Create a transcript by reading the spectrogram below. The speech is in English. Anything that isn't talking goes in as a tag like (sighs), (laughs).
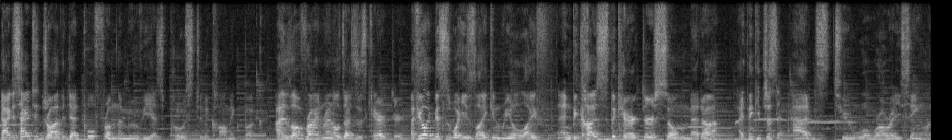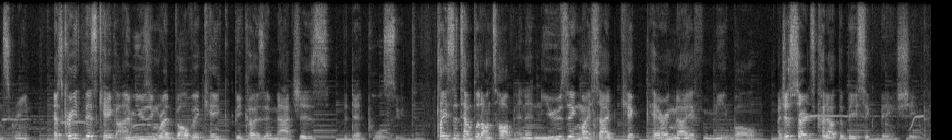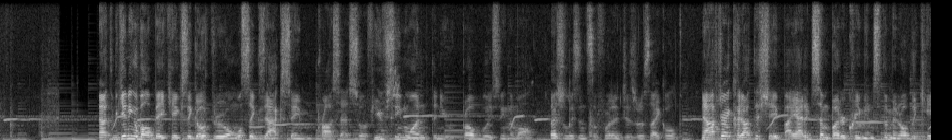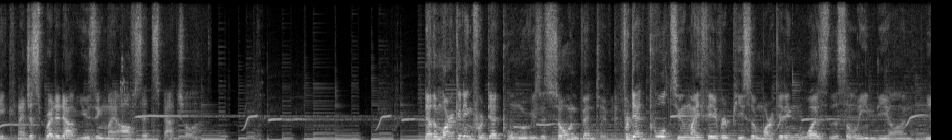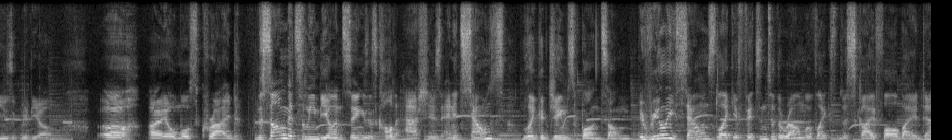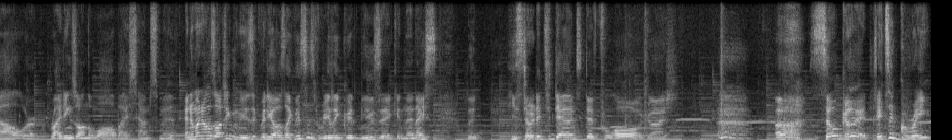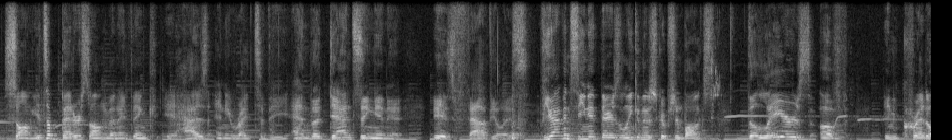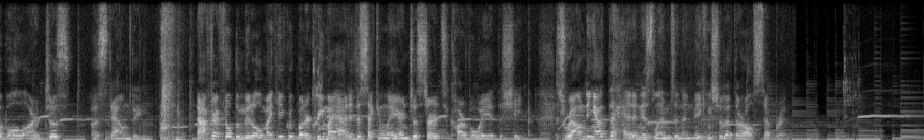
Now I decided to draw the Deadpool from the movie as opposed to the comic book. I love Ryan Reynolds as this character. I feel like this is what he's like in real life. And because the character is so meta, I think it just adds to what we're already seeing on screen. To create this cake, I'm using red velvet cake because it matches the Deadpool suit. Place the template on top and then using my sidekick paring knife, meatball, I just started to cut out the basic base shape. Now at the beginning of all bake cakes, they go through almost the exact same process. So if you've seen one, then you've probably seen them all. Especially since the footage is recycled. Now after I cut out the shape, I added some buttercream into the middle of the cake. And I just spread it out using my offset spatula. Now the marketing for Deadpool movies is so inventive. For Deadpool 2, my favorite piece of marketing was the Celine Dion music video. Ugh, I almost cried. The song that Celine Dion sings is called Ashes and it sounds like a James Bond song. It really sounds like it fits into the realm of like The Skyfall by Adele or Writings on the Wall by Sam Smith. And when I was watching the music video, I was like, this is really good music. And then I, the he started to dance, Deadpool, oh gosh. Uh, (gasps) so good. It's a great song. It's a better song than I think it has any right to be. And the dancing in it is fabulous. If you haven't seen it, there's a link in the description box. The layers of incredible are just astounding. (laughs) After I filled the middle of my cake with buttercream, I added the second layer and just started to carve away at the shape. Just rounding out the head and his limbs and then making sure that they're all separate.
